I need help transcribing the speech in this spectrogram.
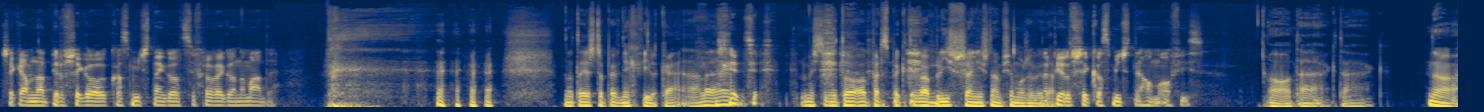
Czekam na pierwszego kosmicznego cyfrowego nomadę. no to jeszcze pewnie chwilkę, ale myślę, że to perspektywa bliższa niż nam się może wydać. Na pierwszy kosmiczny home office. O, tak, tak. No,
